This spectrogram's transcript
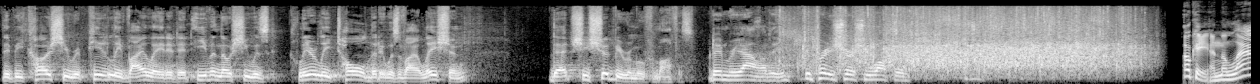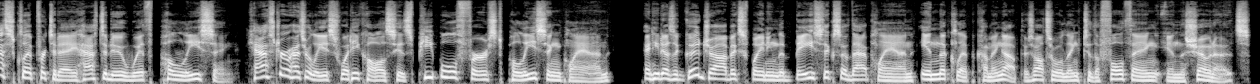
that because she repeatedly violated it, even though she was clearly told that it was a violation, that she should be removed from office. But in reality, you're pretty sure she won't be. Okay, and the last clip for today has to do with policing. Castro has released what he calls his People First policing plan, and he does a good job explaining the basics of that plan in the clip coming up. There's also a link to the full thing in the show notes.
